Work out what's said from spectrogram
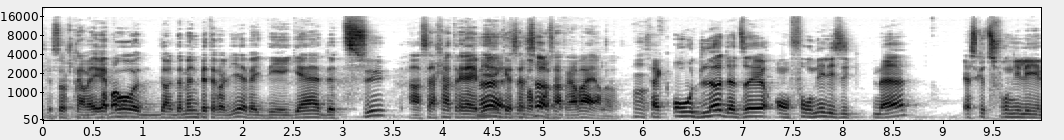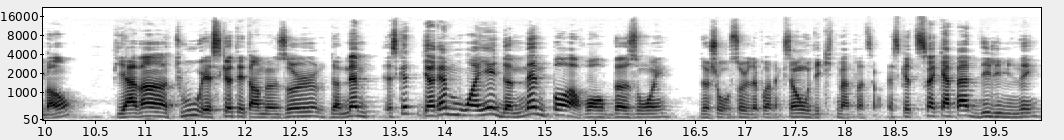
C'est ça, je travaillerais pas bon. pas dans le domaine pétrolier avec des gants de tissu en sachant très bien que ça va passer à travers. Là. Fait qu'au-delà de dire on fournit les équipements, est-ce que tu fournis les bons? Puis avant tout, est-ce que tu es en mesure de même. Est-ce qu'il y aurait moyen de même pas avoir besoin de chaussures de protection ou d'équipements de protection? Est-ce que tu serais capable d'éliminer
